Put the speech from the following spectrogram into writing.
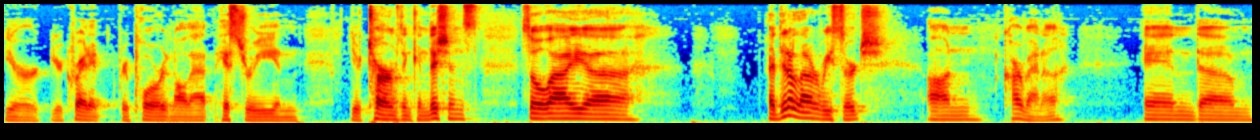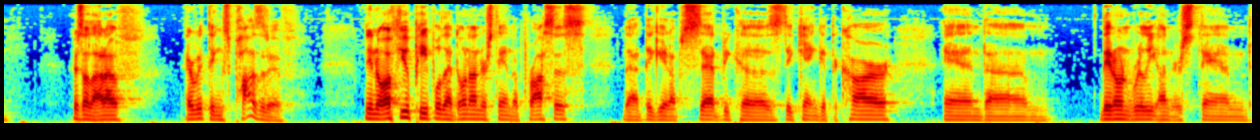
Your your credit report and all that history and your terms and conditions. So I. Uh, I did a lot of research on Carvana, and um, there's a lot of everything's positive. You know, a few people that don't understand the process, that they get upset because they can't get the car, and um, they don't really understand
